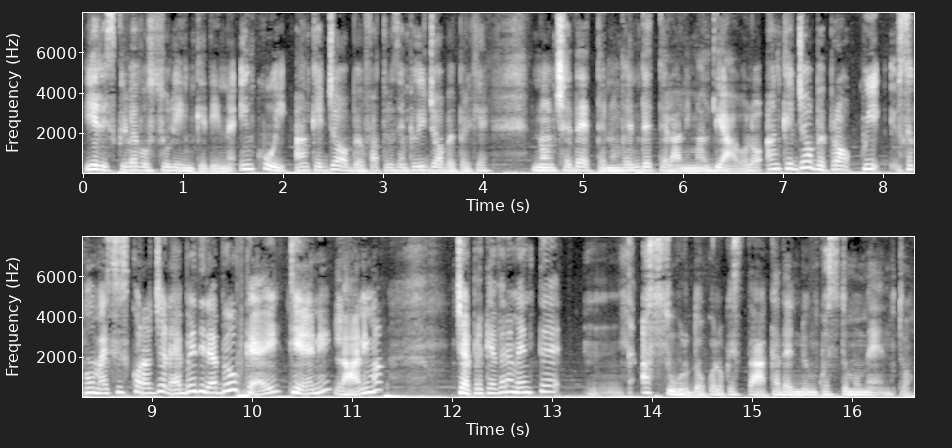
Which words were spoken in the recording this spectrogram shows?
ieri scrivevo su LinkedIn, in cui anche Giobbe, ho fatto l'esempio di Giobbe perché non cedette, non vendette l'anima al diavolo, anche Giobbe però qui secondo me si scoraggerebbe e direbbe ok, tieni l'anima, cioè perché è veramente mm, assurdo quello che sta accadendo in questo momento.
